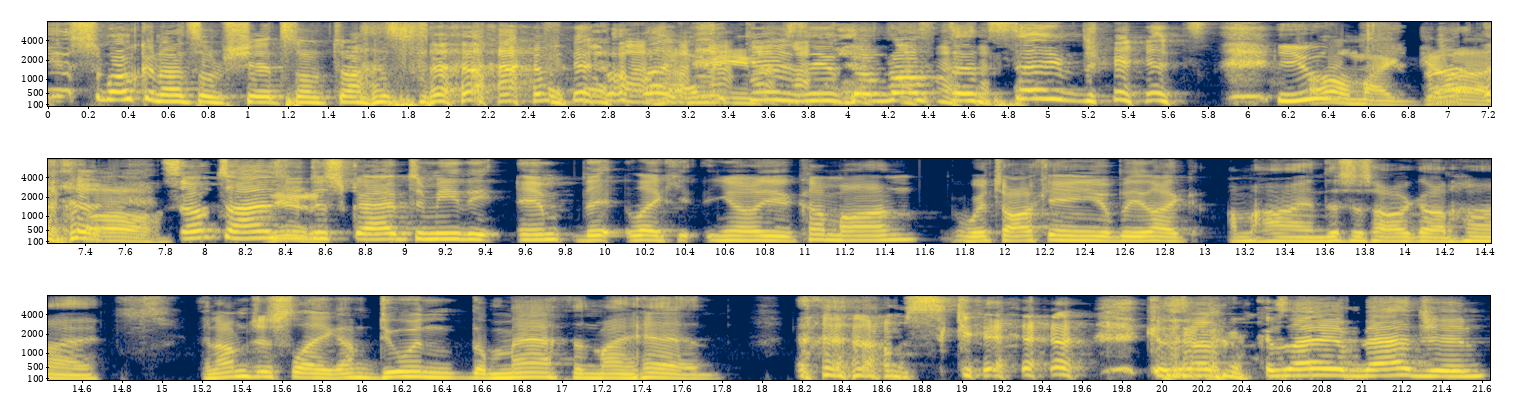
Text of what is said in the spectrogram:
you're smoking on some shit sometimes. I feel like I mean, gives you the most insane dreams. You. Oh my uh, god. Oh, sometimes dude. you describe to me the, the like you know you come on we're talking you'll be like, I'm high and this is how I got high. And I'm just like, I'm doing the math in my head and I'm scared because because I imagine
